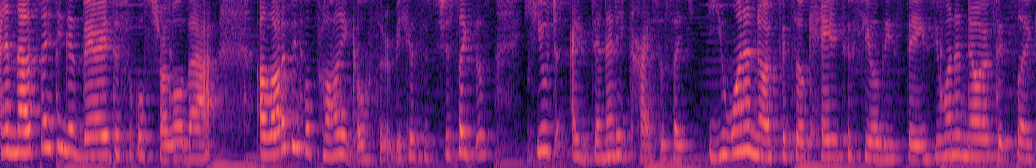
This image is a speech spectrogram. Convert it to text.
And that's, I think, a very difficult struggle that a lot of people probably go through because it's just like this huge identity crisis. Like, you want to know if it's okay to feel these things. You want to know if it's like,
